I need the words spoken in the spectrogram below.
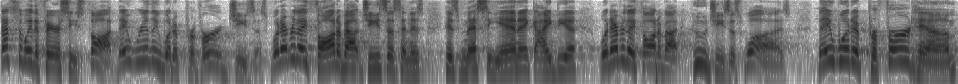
That's the way the Pharisees thought. They really would have preferred Jesus. Whatever they thought about Jesus and his, his messianic idea, whatever they thought about who Jesus was, they would have preferred him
